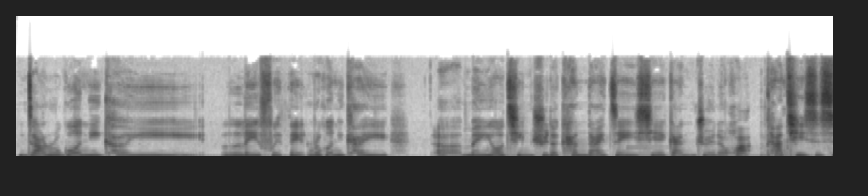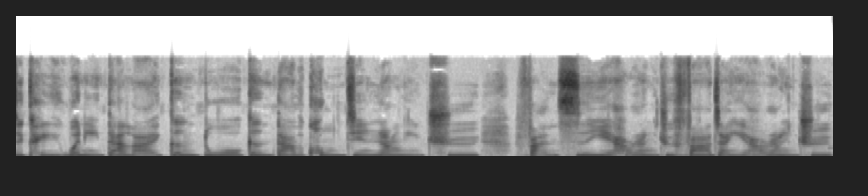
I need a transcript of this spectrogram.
你知道，如果你可以 live with it，如果你可以。呃，没有情绪的看待这一些感觉的话，它其实是可以为你带来更多、更大的空间，让你去反思也好，让你去发展也好，让你去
